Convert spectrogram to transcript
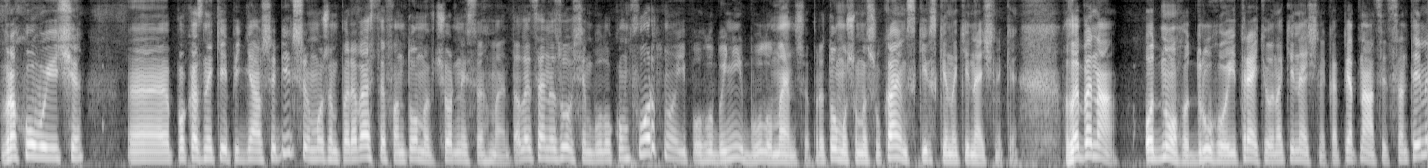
враховуючи. Е, Показники піднявши більше, ми можемо перевести фантоми в чорний сегмент. Але це не зовсім було комфортно і по глибині було менше, при тому, що ми шукаємо скіфські накінечники. Глибина одного, другого і третього накінечника 15 см,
